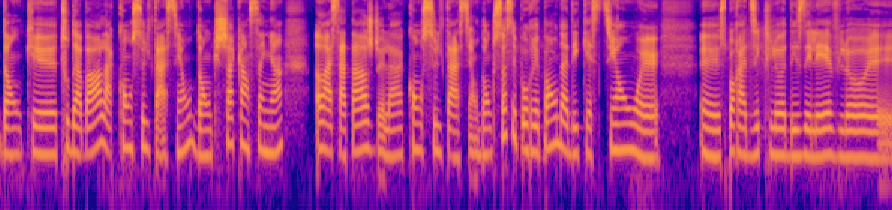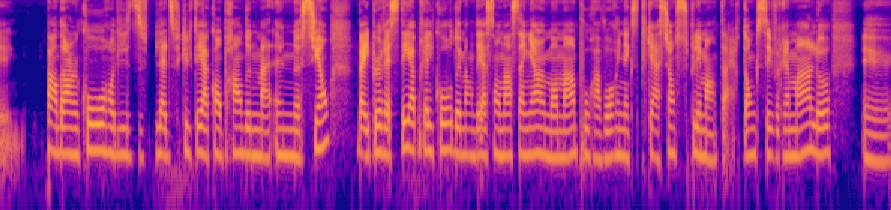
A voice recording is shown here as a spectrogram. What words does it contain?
Donc, euh, tout d'abord, la consultation. Donc, chaque enseignant a à sa tâche de la consultation. Donc, ça, c'est pour répondre à des questions euh, là, des élèves là, euh, pendant un cours ont la difficulté à comprendre une, notion, ben, il peut rester après le cours, demander à son enseignant un moment pour avoir une explication supplémentaire. Donc, c'est vraiment là, euh,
